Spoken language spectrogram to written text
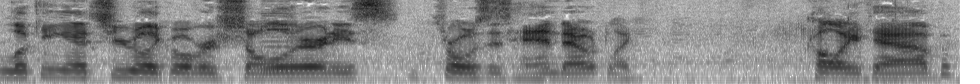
looking at you like over his shoulder, and he throws his hand out like calling a cab.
